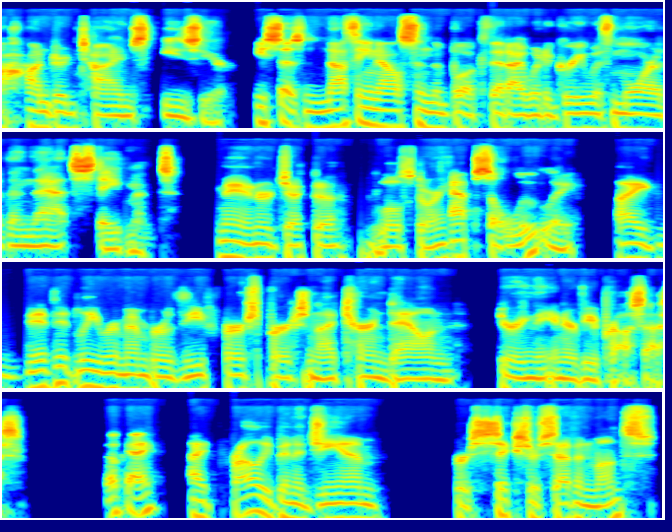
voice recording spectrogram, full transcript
a hundred times easier. He says nothing else in the book that I would agree with more than that statement. May I interject a little story? Absolutely. I vividly remember the first person I turned down during the interview process. Okay. I'd probably been a GM for six or seven months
